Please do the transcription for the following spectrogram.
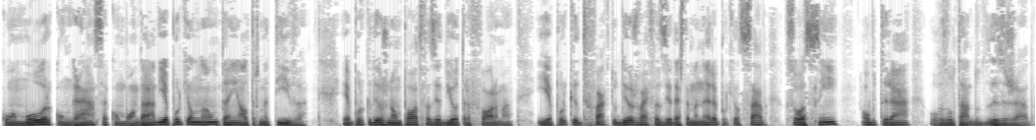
com amor, com graça, com bondade, e é porque ele não tem alternativa. É porque Deus não pode fazer de outra forma. E é porque de facto Deus vai fazer desta maneira porque ele sabe que só assim obterá o resultado desejado.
